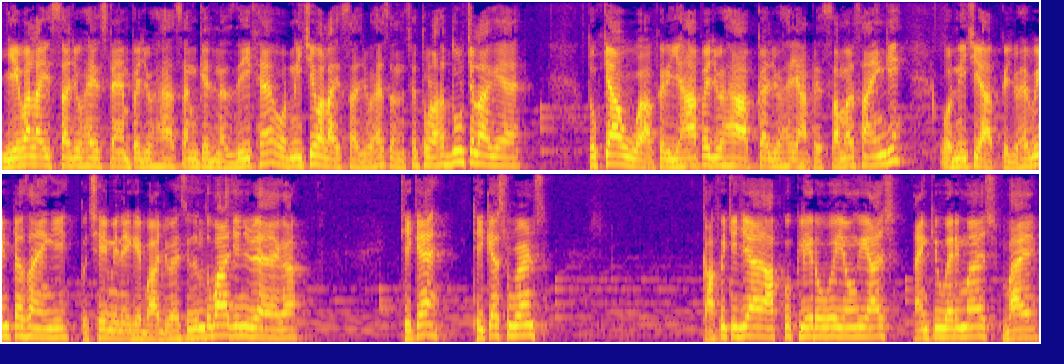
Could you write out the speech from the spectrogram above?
ये वाला हिस्सा जो है इस टाइम पे जो है सन के नज़दीक है और नीचे वाला हिस्सा जो है सन से थोड़ा सा दूर चला गया है तो क्या हुआ फिर यहाँ पे जो है आपका जो है यहाँ पे समर्स आएँगी और नीचे आपके जो है विंटर्स आएँगी तो छः महीने के बाद जो है सीज़न दोबारा चेंज हो जाएगा ठीक है ठीक है स्टूडेंट्स काफ़ी चीज़ें आपको क्लियर हो गई होंगी आज. Thank you very much bye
